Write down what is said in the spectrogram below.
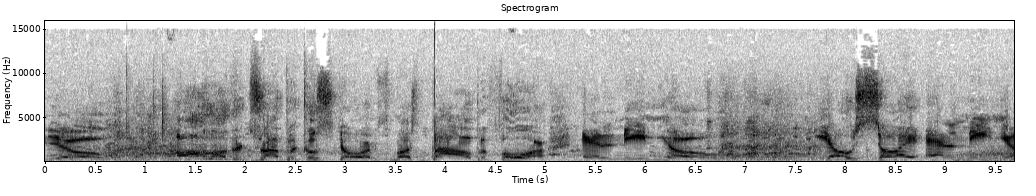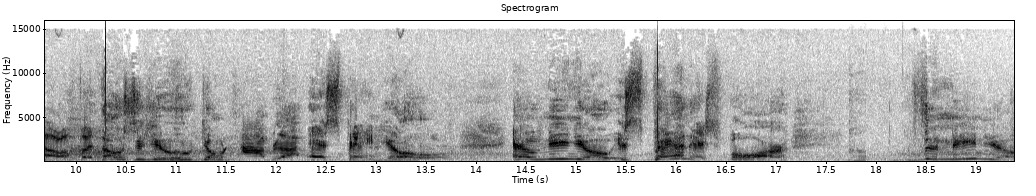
Nino. All other tropical storms must bow before El Nino. Yo soy El Nino. For those of you who don't habla español, El Nino is Spanish for the Nino.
